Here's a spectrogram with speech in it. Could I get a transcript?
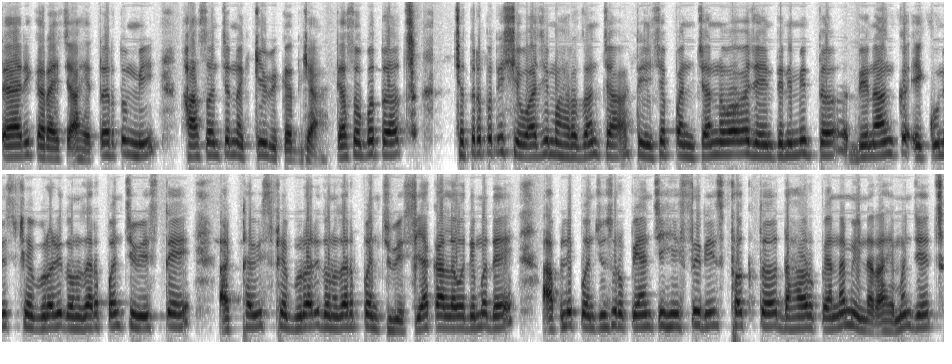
तयारी करायची आहे तर तुम्ही हा संच नक्की विकत घ्या. त्यासोबतच छत्रपती शिवाजी महाराजांच्या तीनशे पंच्याण्णवाव्या जयंतीनिमित्त दिनांक एकोणीस फेब्रुवारी दोन हजार पंचवीस ते अठ्ठावीस फेब्रुवारी दोन हजार पंचवीस या कालावधीमध्ये आपली पंचवीस रुपयांची ही सिरीज फक्त दहा रुपयांना मिळणार आहे. म्हणजेच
